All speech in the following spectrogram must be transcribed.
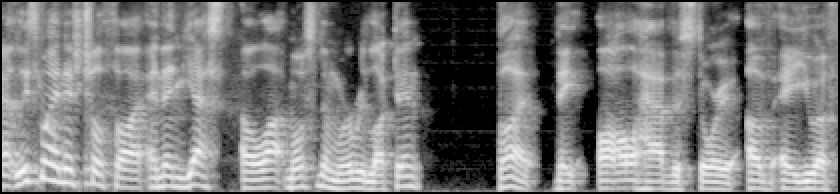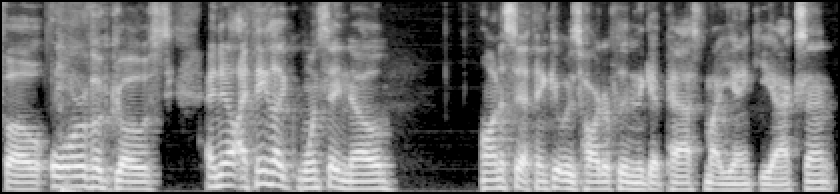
At least my initial thought, and then yes, a lot. Most of them were reluctant, but they all have the story of a UFO or of a ghost. And you know, I think like once they know, honestly, I think it was harder for them to get past my Yankee accent.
